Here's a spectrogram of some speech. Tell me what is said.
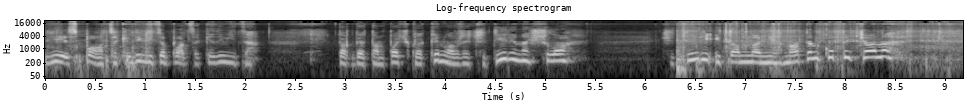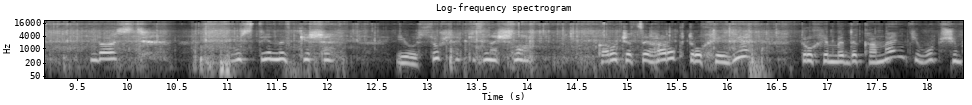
Є пацаки, дивіться, пацаки, дивіться. Так, де там пачку я кинула, вже 4 знайшла. 4 і там нам Ігнатенко Тетяна дасть густинівки ще. І ось ще якісь знайшла. Коротше, цигарок трохи є, трохи медикаментів. В общем,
